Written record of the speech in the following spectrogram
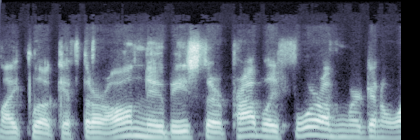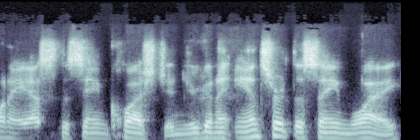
like look if they're all newbies there are probably four of them are going to want to ask the same question you're going to answer it the same way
